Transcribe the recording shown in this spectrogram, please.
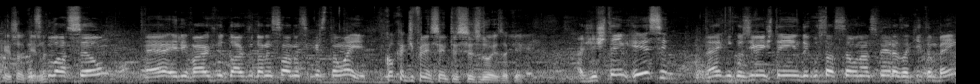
aqui, né? musculação, é, ele vai ajudar, ajudar nessa, nessa questão aí. Qual que é a diferença entre esses dois aqui? A gente tem esse, né, que inclusive a gente tem degustação nas feiras aqui também.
